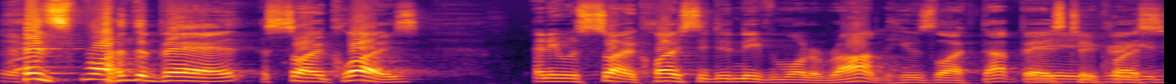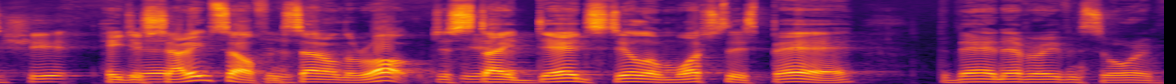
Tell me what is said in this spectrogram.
and spotted the bear so close. And he was so close, he didn't even want to run. He was like, that bear's He too close. friggin' shit. He just Yeah. shut himself and sat on the rock, just stayed dead still and watched this bear. The bear never even saw him.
